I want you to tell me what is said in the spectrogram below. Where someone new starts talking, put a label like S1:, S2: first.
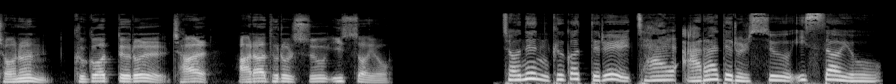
S1: 저는 그것들을 잘 알아들을 수 있어요.
S2: 저는 그것들을 잘 알아들을 수 있어요.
